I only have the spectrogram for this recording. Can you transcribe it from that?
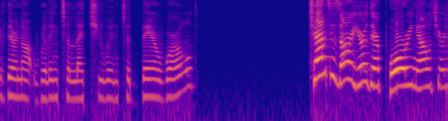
If they're not willing to let you into their world, chances are you're there pouring out your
